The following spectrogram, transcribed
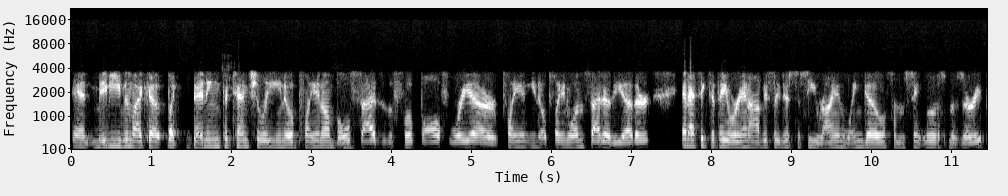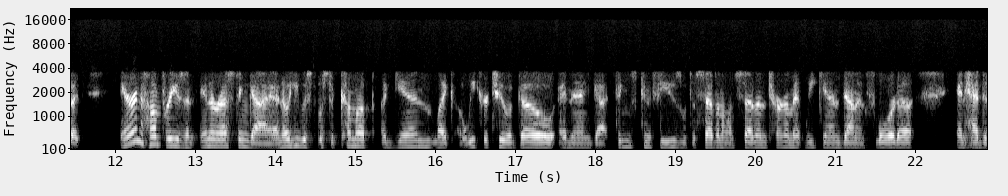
and maybe even like a like Benning potentially, you know, playing on both mm-hmm. sides of the football for you or playing, you know, playing one side or the other. And I think that they were in obviously just to see Ryan Wingo from St. Louis, Missouri, but Aaron Humphrey is an interesting guy. I know he was supposed to come up again like a week or two ago and then got things confused with the 7 on 7 tournament weekend down in Florida and had to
